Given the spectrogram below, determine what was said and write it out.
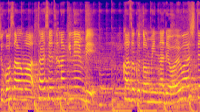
七五三は大切な記念日家族とみんなでお祝いして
